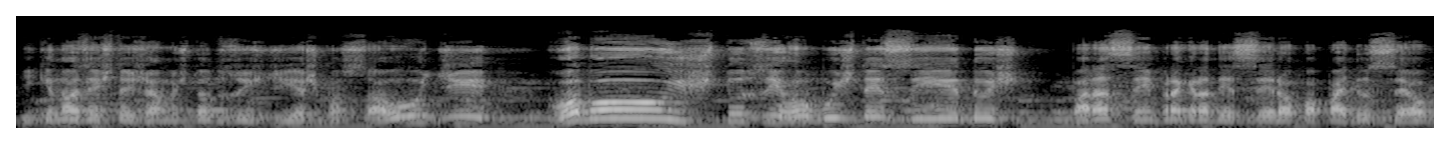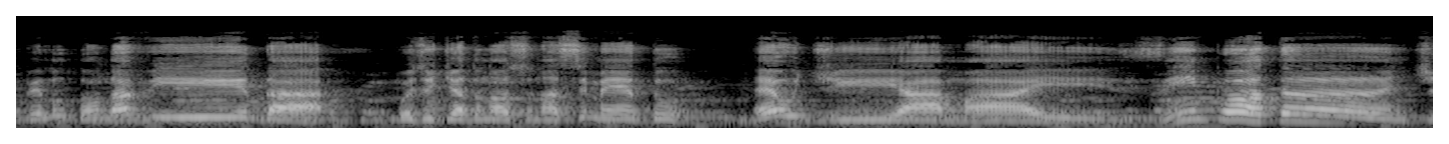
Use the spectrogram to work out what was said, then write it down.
e que nós estejamos todos os dias com saúde, robustos e robustecidos para sempre agradecer ao Papai do Céu pelo dom da vida, pois o dia do nosso nascimento é o dia mais importante.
